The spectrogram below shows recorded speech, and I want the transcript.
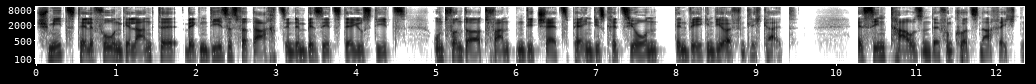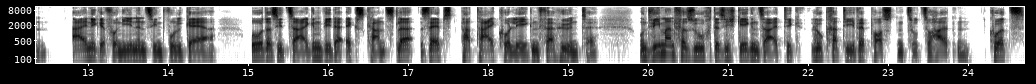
Schmids Telefon gelangte wegen dieses Verdachts in den Besitz der Justiz und von dort fanden die Chats per Indiskretion den Weg in die Öffentlichkeit. Es sind Tausende von Kurznachrichten. Einige von ihnen sind vulgär oder sie zeigen, wie der Ex-Kanzler selbst Parteikollegen verhöhnte und wie man versuchte, sich gegenseitig lukrative Posten zuzuhalten. Kurz,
